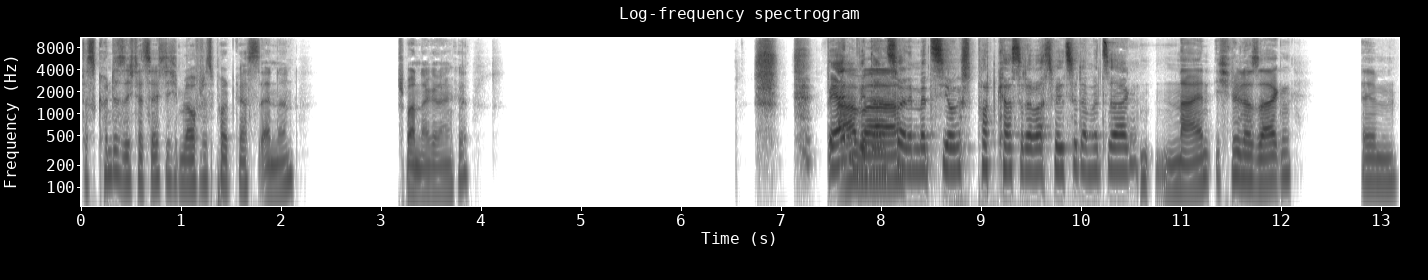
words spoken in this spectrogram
das könnte sich tatsächlich im Laufe des Podcasts ändern. Spannender Gedanke. Werden wir dann aber- zu einem Erziehungspodcast oder was willst du damit sagen? Nein, ich will nur sagen, ähm,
